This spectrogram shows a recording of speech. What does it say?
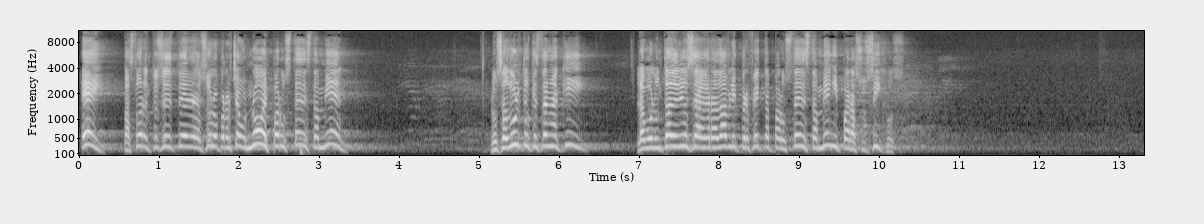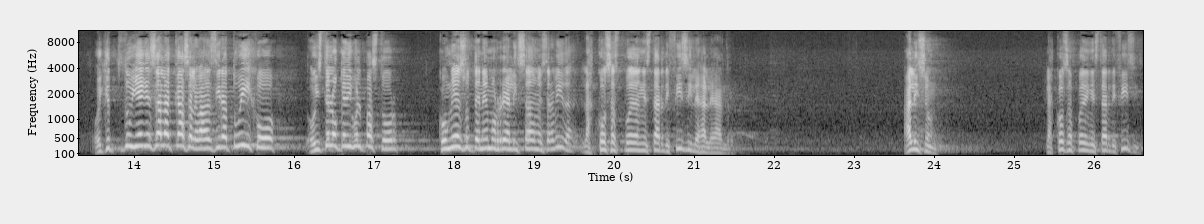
Hey, pastor, entonces este es solo para los chavos. No, es para ustedes también. Los adultos que están aquí, la voluntad de Dios es agradable y perfecta para ustedes también y para sus hijos. Hoy que tú llegues a la casa, le vas a decir a tu hijo, ¿oíste lo que dijo el pastor? Con eso tenemos realizado nuestra vida. Las cosas pueden estar difíciles, Alejandro. Alison, las cosas pueden estar difíciles.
